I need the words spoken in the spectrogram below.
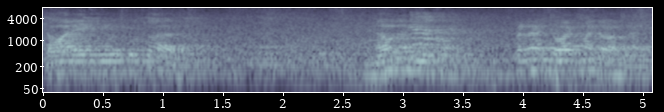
તમારે એક દિવસ ઓછો આવે નવ ને દિવસ આવે પણ શોર્ટમાં જવાબ લાગે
